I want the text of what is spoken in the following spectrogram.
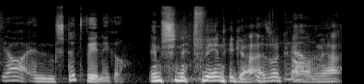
Ja, im Schnitt weniger. Im Schnitt weniger, also kaum, ja.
